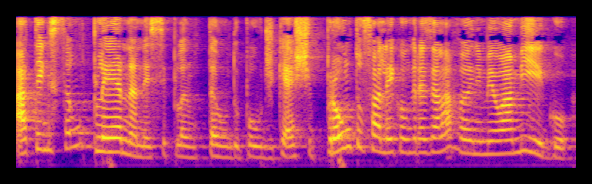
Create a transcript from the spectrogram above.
Atenção plena nesse plantão do podcast Pronto Falei com Graziela Lavani, meu amigo.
